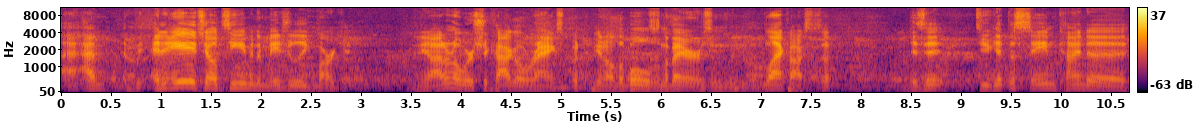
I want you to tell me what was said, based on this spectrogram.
I, I'm an AHL team in the major league market. You know, I don't know where Chicago ranks, but you know the Bulls and the Bears and the Blackhawks and stuff. Is it? Do you get the same kind of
